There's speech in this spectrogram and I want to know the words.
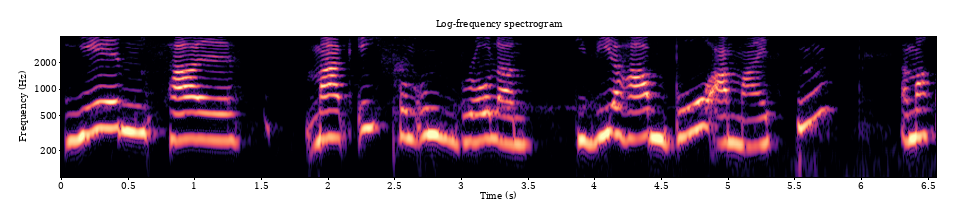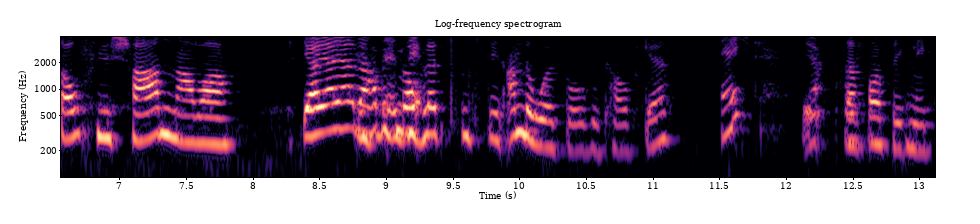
jeden Fall mag ich von unseren Brawlern, die wir haben, Bo am meisten. Er macht auch viel Schaden, aber. Ja, ja, ja, da habe ich mir auch letztens den Underworld Bow gekauft, gell? Echt? Ja. Das wusste ich nicht.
